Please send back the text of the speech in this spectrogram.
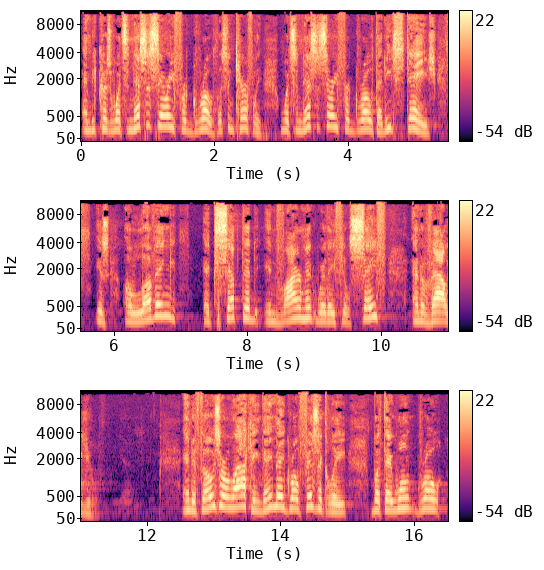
And because what's necessary for growth, listen carefully, what's necessary for growth at each stage is a loving, accepted environment where they feel safe and of value. And if those are lacking, they may grow physically, but they won't grow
